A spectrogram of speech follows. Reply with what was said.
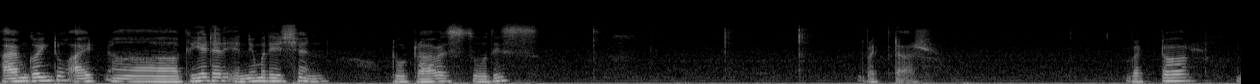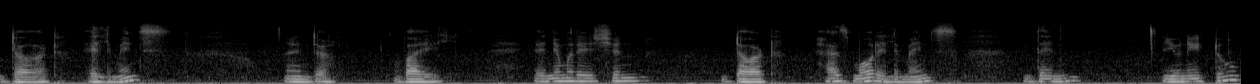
I am going to uh, create an enumeration to traverse through this vector. Vector dot elements and uh, while enumeration dot has more elements then you need to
